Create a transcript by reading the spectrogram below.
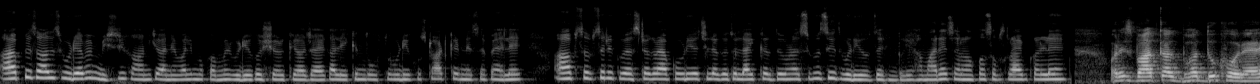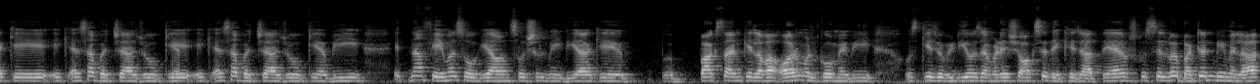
आपके साथ इस वीडियो में मिश्री खान की आने वाली मुकम्मल वीडियो को शेयर किया जाएगा। लेकिन दोस्तों वीडियो को स्टार्ट करने से पहले आप सबसे रिक्वेस्ट अगर आपको वीडियो अच्छी लगे तो लाइक कर दो और ऐसे मजीद वीडियोस देखने के लिए हमारे चैनल को सब्सक्राइब कर लें। और इस बात का बहुत दुख हो रहा है कि एक ऐसा बच्चा जो कि, एक ऐसा बच्चा जो कि अभी इतना फ़ेमस हो गया ऑन सोशल मीडिया के पाकिस्तान के अलावा और मुल्कों में भी उसके जो वीडियोस हैं, बड़े शौक से देखे जाते हैं। उसको सिल्वर बटन भी मिला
